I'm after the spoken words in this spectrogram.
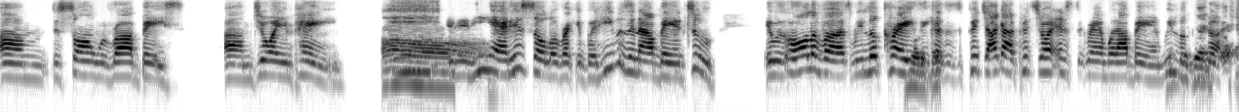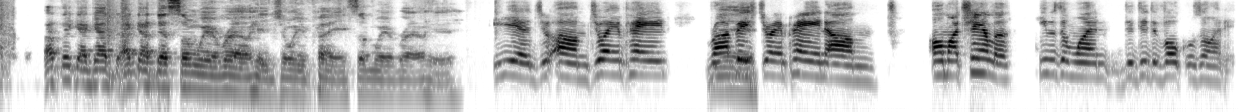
um the song with Rob Base, um, Joy and Pain. Oh. He, and then he had his solo record, but he was in our band too. It was all of us. We look crazy because it's a picture. I got a picture on Instagram with our band. We look nuts. I think I got I got that somewhere around here, Joy and Pain, somewhere around here. Yeah, um, Joy and Pain, Rob yeah. Base, Joy and Pain, um, Omar Chandler, he was the one that did the vocals on it.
